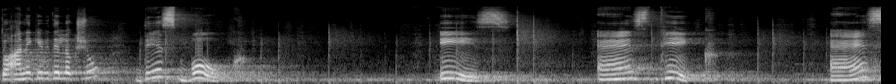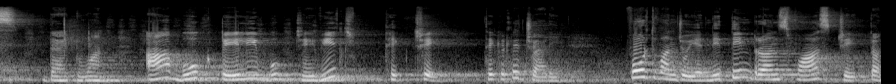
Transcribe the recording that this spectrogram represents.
તો આને કેવી રીતે લખશું? This book is as thick as that one આ બુક પેલી બુક જેવી જ થિક છે. ઠીક એટલે જાડી ફોર્થ વન જોઈએ. Nitin runs fast Chetan.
